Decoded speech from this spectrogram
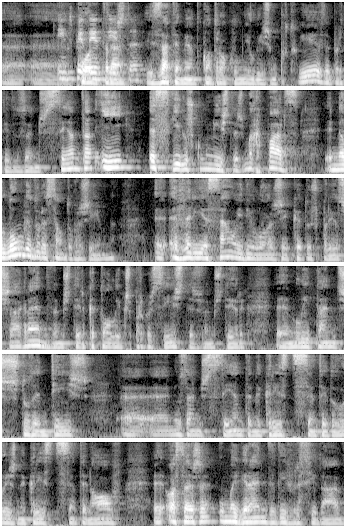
Uh, Independentista. Contra, exatamente, contra o colonialismo português, a partir dos anos 60, e a seguir os comunistas. Mas repare-se, na longa duração do regime, a variação ideológica dos presos será grande. Vamos ter católicos progressistas, vamos ter uh, militantes estudantis uh, nos anos 60, na crise de 62, na crise de 69, ou seja, uma grande diversidade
